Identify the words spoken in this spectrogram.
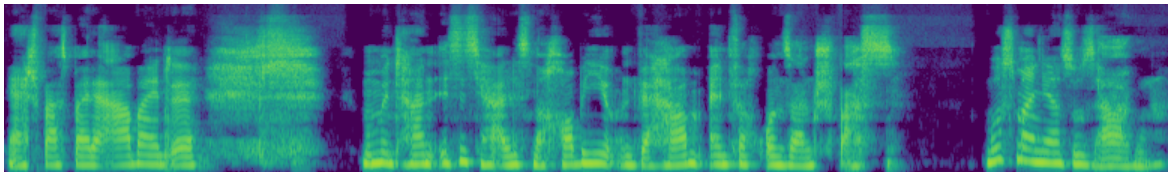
ja, Spaß bei der Arbeit, äh, momentan ist es ja alles noch Hobby und wir haben einfach unseren Spaß. Muss man ja so sagen.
